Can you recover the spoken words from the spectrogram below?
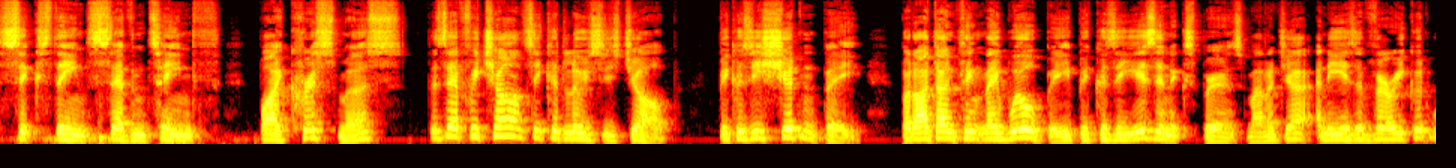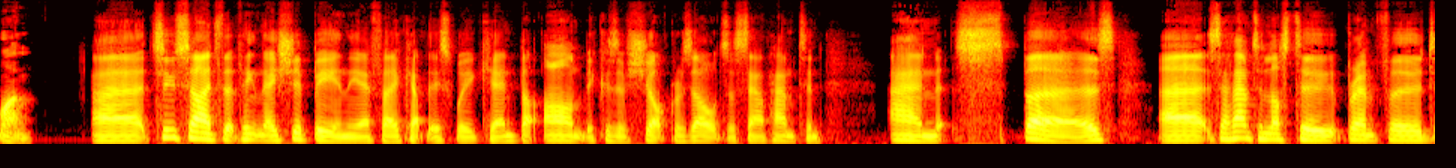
16th, 17th by Christmas, there's every chance he could lose his job because he shouldn't be. But I don't think they will be because he is an experienced manager and he is a very good one. Uh, two sides that think they should be in the FA Cup this weekend, but aren't because of shock results are Southampton and Spurs. Uh, Southampton lost to Brentford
